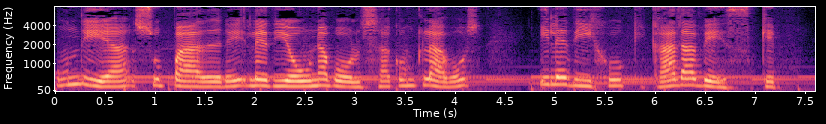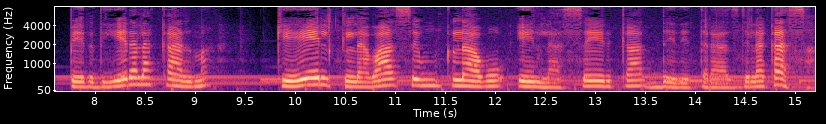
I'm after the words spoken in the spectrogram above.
Un día su padre le dio una bolsa con clavos y le dijo que cada vez que perdiera la calma, que él clavase un clavo en la cerca de detrás de la casa.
